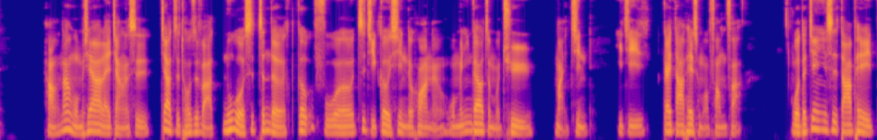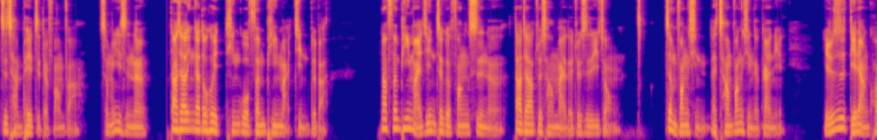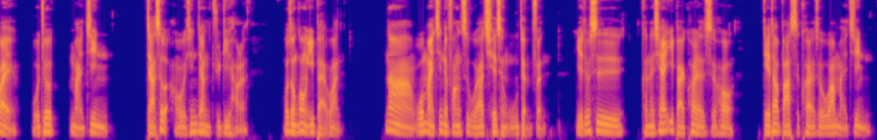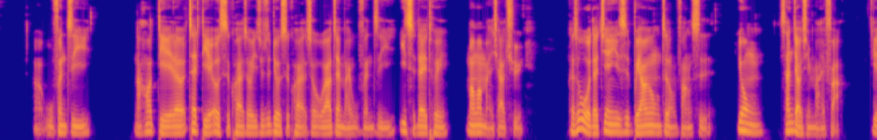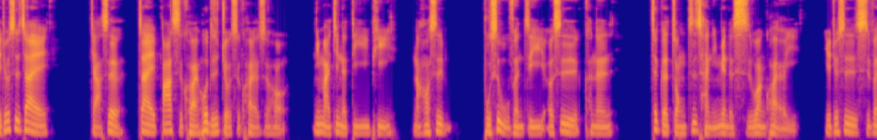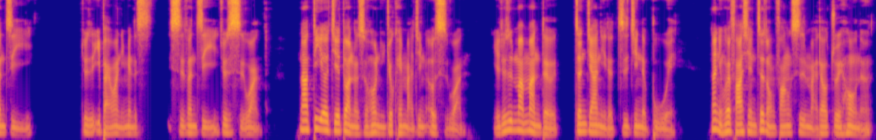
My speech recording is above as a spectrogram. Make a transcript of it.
好，那我们现在来讲的是价值投资法，如果是真的个符合自己个性的话呢，我们应该要怎么去买进，以及该搭配什么方法？我的建议是搭配资产配置的方法。什么意思呢？大家应该都会听过分批买进，对吧？那分批买进这个方式呢，大家最常买的就是一种正方形、哎长方形的概念。也就是叠两块，我就买进。假设我先这样举例好了，我总共有一百万，那我买进的方式我要切成五等份，也就是可能现在一百块的时候，跌到八十块的时候，我要买进啊五分之一，然后跌了再跌二十块的时候，也就是六十块的时候，我要再买五分之一，以此类推，慢慢买下去。可是我的建议是不要用这种方式，用三角形买法，也就是在假设。在八十块或者是九十块的时候，你买进了第一批，然后是不是五分之一，而是可能这个总资产里面的十万块而已，也就是十分之一，就是一百万里面的十十分之一，就是十万。那第二阶段的时候，你就可以买进二十万，也就是慢慢的增加你的资金的部位。那你会发现，这种方式买到最后呢，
